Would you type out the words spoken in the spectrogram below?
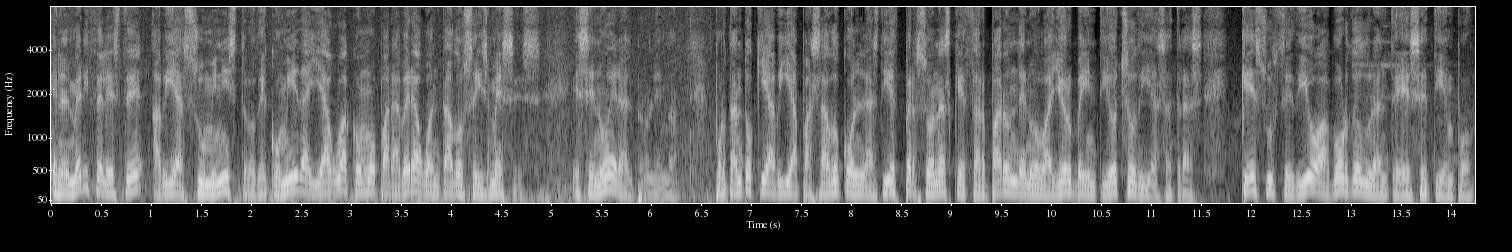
En el Mary Celeste había suministro de comida y agua como para haber aguantado seis meses. Ese no era el problema. Por tanto, ¿qué había pasado con las 10 personas que zarparon de Nueva York 28 días atrás? ¿Qué sucedió a bordo durante ese tiempo?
